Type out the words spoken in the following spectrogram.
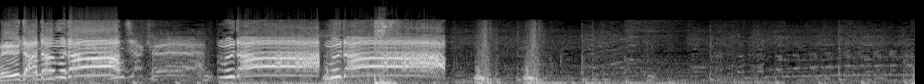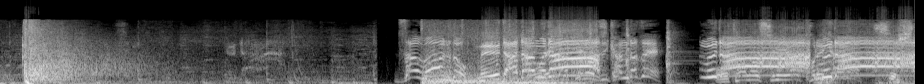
無駄だ無駄!無駄!無駄!ザ・ワールド!無駄だ無駄!時間だぜ無駄お楽しみはこれ無駄!そし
